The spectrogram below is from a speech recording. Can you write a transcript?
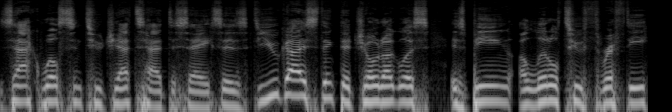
Zach Wilson to Jets had to say. He says, Do you guys think that Joe Douglas is being a little too thrifty?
